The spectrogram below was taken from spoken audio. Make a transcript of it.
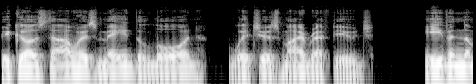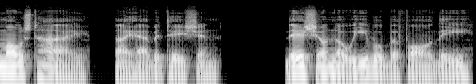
Because thou hast made the Lord, which is my refuge, even the Most High, thy habitation. There shall no evil befall thee,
